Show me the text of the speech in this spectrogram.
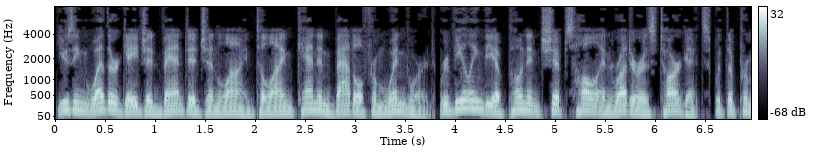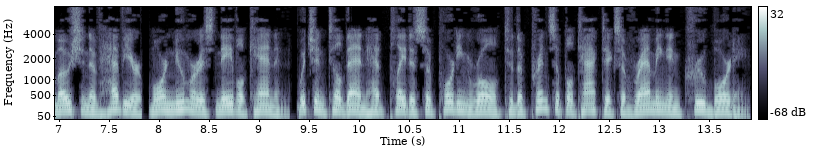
using weather gauge advantage and line-to-line -line cannon battle from windward revealing the opponent ship's hull and rudder as targets with the promotion of heavier, more numerous naval cannon, which until then had played a supporting role to the principal tactics of ramming and crew boarding.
